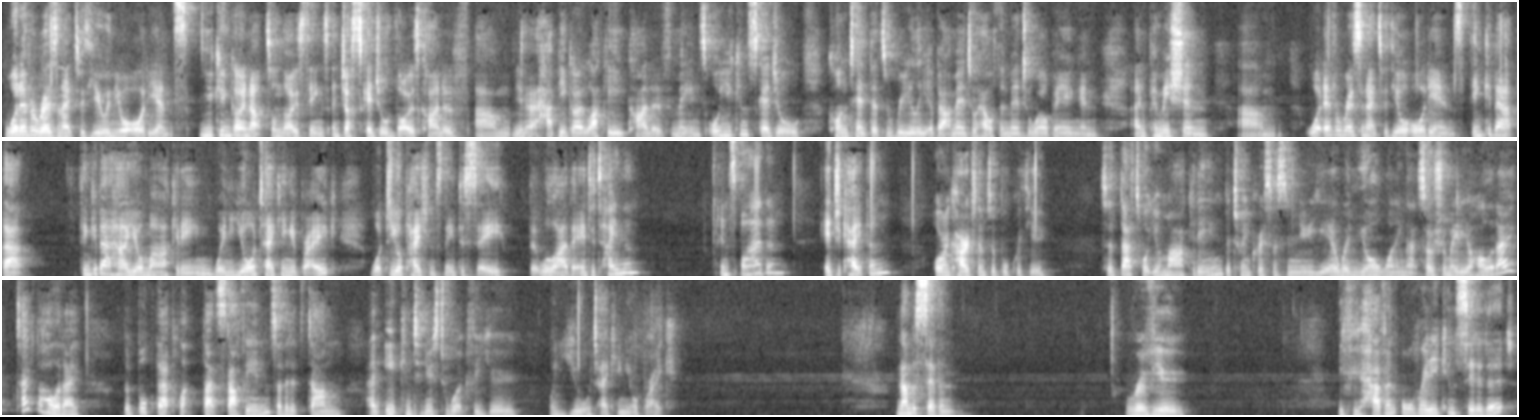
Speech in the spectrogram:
whatever resonates with you and your audience, you can go nuts on those things and just schedule those kind of, um, you know, happy-go-lucky kind of means, or you can schedule content that's really about mental health and mental well-being and and permission. Um, whatever resonates with your audience, think about that. Think about how you're marketing when you're taking a break. What do your patients need to see that will either entertain them, inspire them, educate them, or encourage them to book with you? So that's what you're marketing between Christmas and New Year when you're wanting that social media holiday. Take the holiday, but book that that stuff in so that it's done and it continues to work for you when you're taking your break. Number seven, review. If you haven't already considered it,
